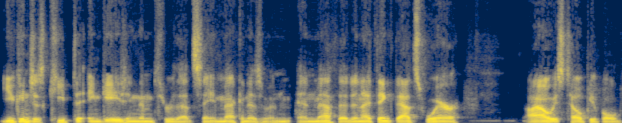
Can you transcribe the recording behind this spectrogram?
you can just keep the, engaging them through that same mechanism and, and method. And I think that's where I always tell people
